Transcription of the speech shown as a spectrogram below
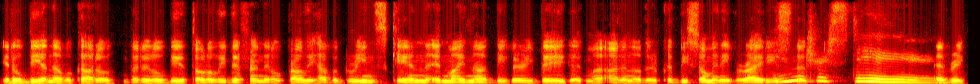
It'll be an avocado, but it'll be totally different. It'll probably have a green skin. It might not be very big. It might, I don't know. There could be so many varieties that Interesting. every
